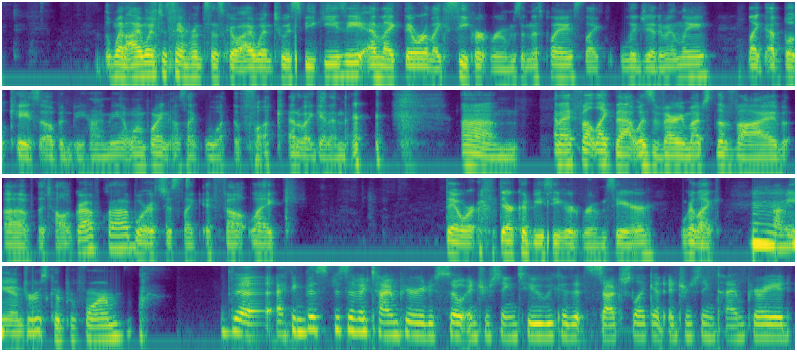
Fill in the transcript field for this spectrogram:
when I went to San Francisco, I went to a speakeasy and like there were like secret rooms in this place, like legitimately. Like a bookcase opened behind me at one point. I was like, what the fuck? How do I get in there? um and I felt like that was very much the vibe of the Telegraph Club, where it's just like it felt like there were there could be secret rooms here where like mm-hmm. Tommy Andrews could perform. the I think this specific time period is so interesting too because it's such like an interesting time period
